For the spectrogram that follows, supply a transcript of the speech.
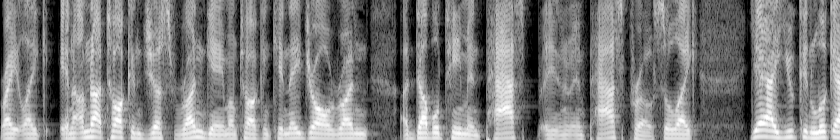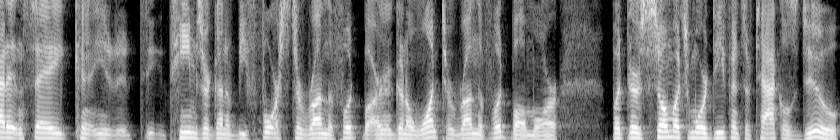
right? Like, and I'm not talking just run game. I'm talking can they draw a run a double team in pass in, in pass pro? So like, yeah, you can look at it and say can, you, teams are going to be forced to run the football or are going to want to run the football more but there's so much more defensive tackles do.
